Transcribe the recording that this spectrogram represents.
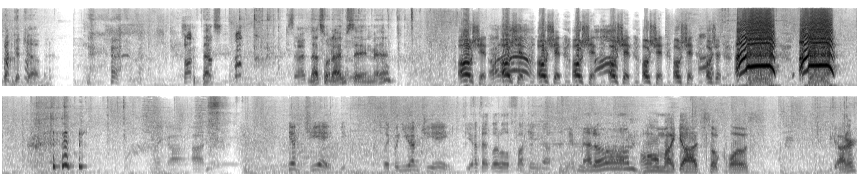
but good job. That's that's what I'm saying, man. Oh shit! Oh, Oh, shit! Oh shit! Oh shit! Ah! Oh shit! Oh shit! Oh shit! Oh shit! Ah! Ah! Oh my god. You have GA. You, like when you have GA, you have that little fucking. Uh, Not on. Oh my god, so close. You got her?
